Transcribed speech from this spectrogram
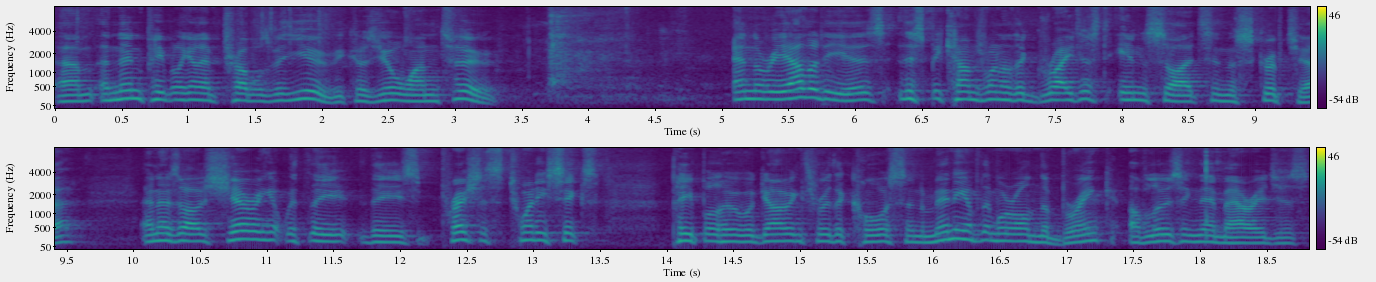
Um, and then people are going to have troubles with you because you're one too. And the reality is, this becomes one of the greatest insights in the scripture and as I was sharing it with the, these precious 26 people who were going through the course, and many of them were on the brink of losing their marriages,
